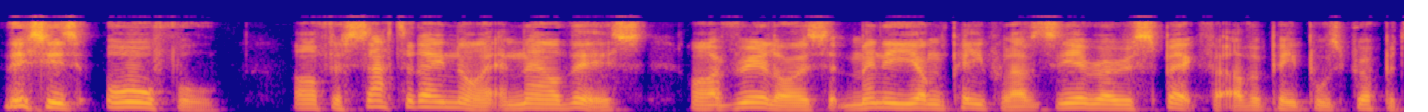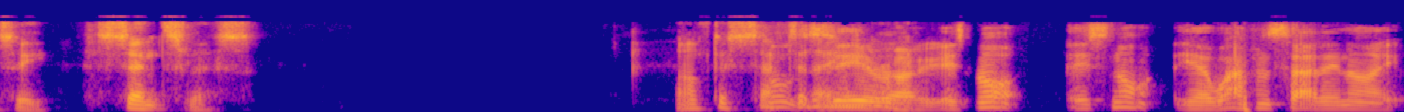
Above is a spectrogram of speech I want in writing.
This is awful. After Saturday night and now this, I've realised that many young people have zero respect for other people's property. Senseless. After It's Saturday zero. night. It's not. It's not. Yeah, what happened Saturday night?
